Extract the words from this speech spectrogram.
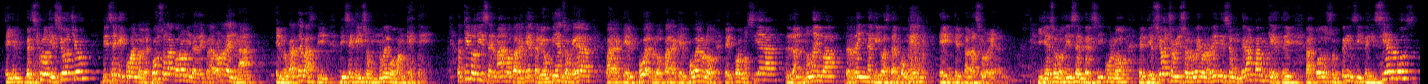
en el versículo 18, dice que cuando le puso la corona y le declaró reina, en lugar de Basti, dice que hizo un nuevo banquete. Aquí no dice, hermano, para qué, pero yo pienso que era para que el pueblo, para que el pueblo eh, conociera la nueva reina que iba a estar con él en el palacio real. Y eso lo dice el versículo 18. Hizo luego el rey, dice, un gran banquete a todos sus príncipes y siervos.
